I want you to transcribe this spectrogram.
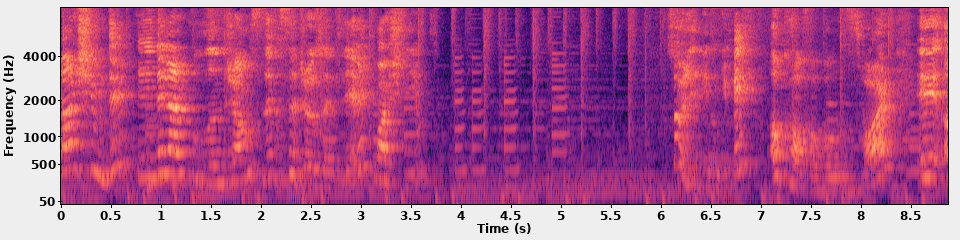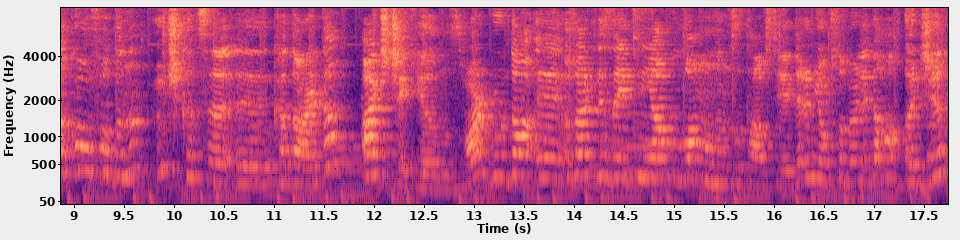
Ben şimdi e, neler kullanacağımı size kısaca özetleyerek başlayayım. Söylediğim gibi aquafabamız var. E, aquafabanın 3 katı e, kadar da ayçiçek yağımız var. Burada e, özellikle zeytinyağı kullanmamanızı tavsiye ederim. Yoksa böyle daha acı,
